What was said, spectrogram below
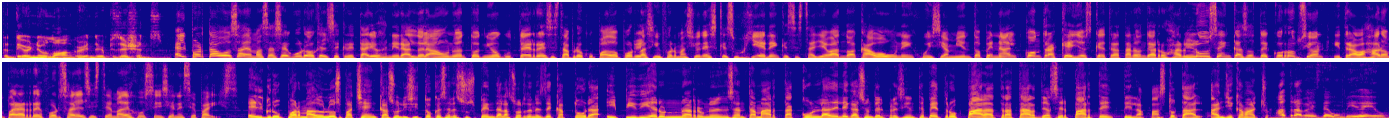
that they are no longer in their positions. El portavoz además aseguró que el secretario general de la ONU, Antonio Guterres, está preocupado por las informaciones que sugieren que se está llevando a cabo un enjuiciamiento penal contra aquellos que trataron de arrojar luz en casos de corrupción y trabajaron para reforzar el sistema de justicia en ese país. El grupo armado Los Pachenca solicitó que se les suspenda las órdenes de captura y pidieron una reunión en Santa Marta con la delegación del presidente Petro para tratar de hacer parte de la paz total. Angie Camacho. A través de un video,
